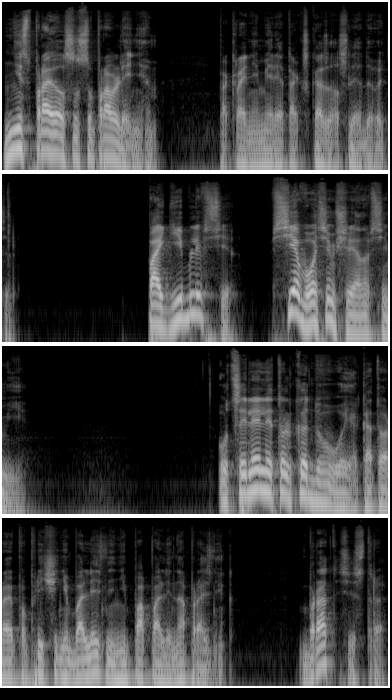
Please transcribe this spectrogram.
не справился с управлением. По крайней мере, так сказал следователь. Погибли все. Все восемь членов семьи. Уцелели только двое, которые по причине болезни не попали на праздник. Брат и сестра.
